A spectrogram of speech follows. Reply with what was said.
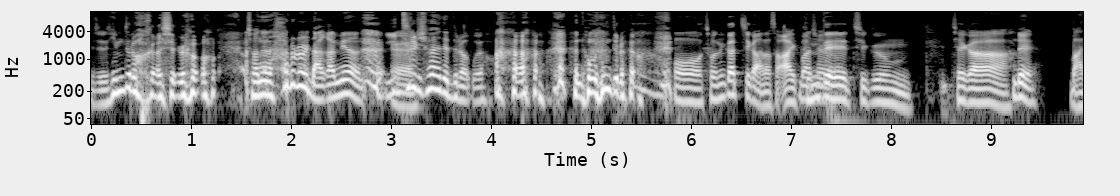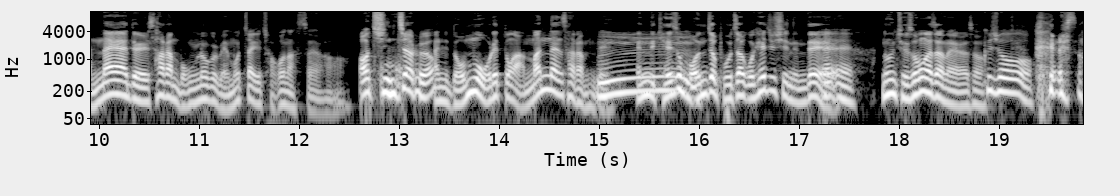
이제 힘들어가지고 저는 하루를 나가면 이틀 네. 쉬어야 되더라고요. 너무 힘들어요. 어, 전 같지가 않아서. 아, 근데. 지금 제가 네. 만나야 될 사람 목록을 메모장에 적어놨어요. 아, 진짜로요? 아니 너무 오랫동안 안 만난 사람들. 음. 근데 계속 먼저 보자고 해주시는데 네, 네. 너무 죄송하잖아요. 그래서 그죠. 그래서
